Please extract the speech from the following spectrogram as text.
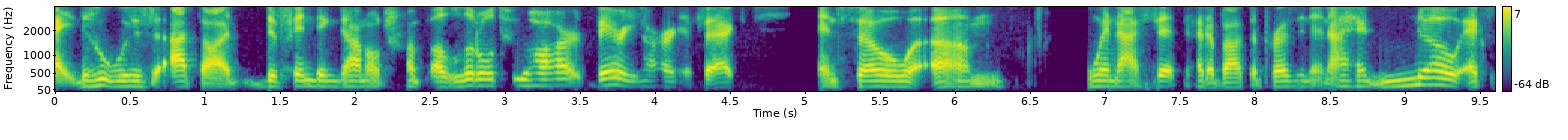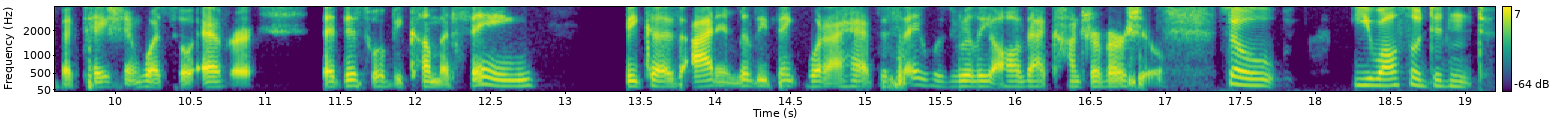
I, who was I thought defending Donald Trump a little too hard, very hard, in fact. And so um, when I said that about the president, I had no expectation whatsoever that this would become a thing because I didn't really think what I had to say was really all that controversial. So you also didn't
